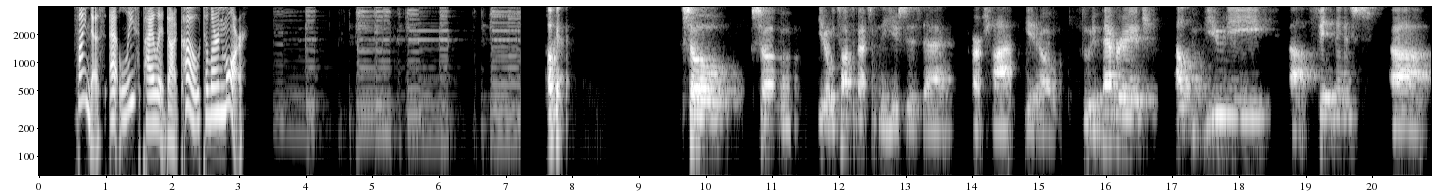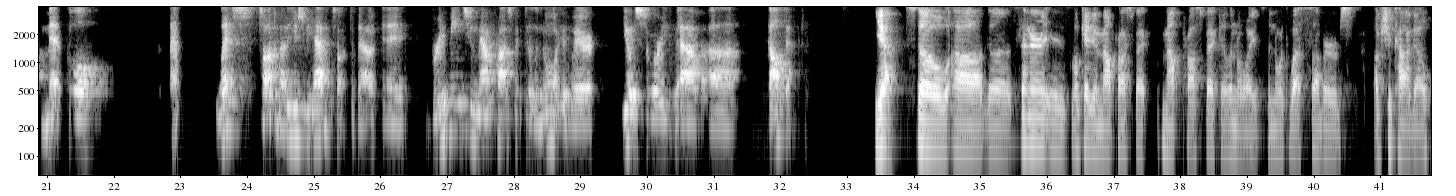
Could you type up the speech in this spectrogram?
Find us at leasepilot.co to learn more. Okay. So, so you know, we talked about some of the uses that are hot, you know, food and beverage, health and beauty, uh, fitness, uh, medical. Let's talk about a use we haven't talked about and bring me to Mount Prospect, Illinois, where you have a story about uh, Golf Factory. Yeah. So uh, the center is located in Mount Prospect, Mount Prospect, Illinois. It's the northwest suburbs of Chicago.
